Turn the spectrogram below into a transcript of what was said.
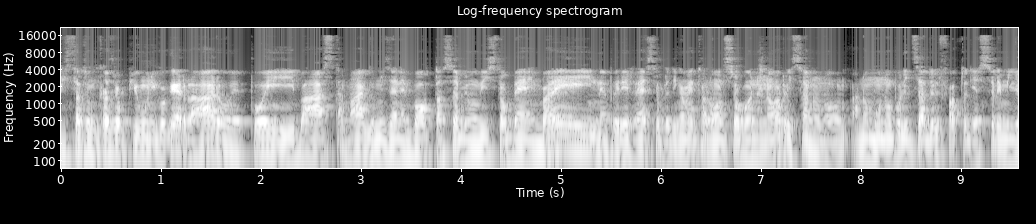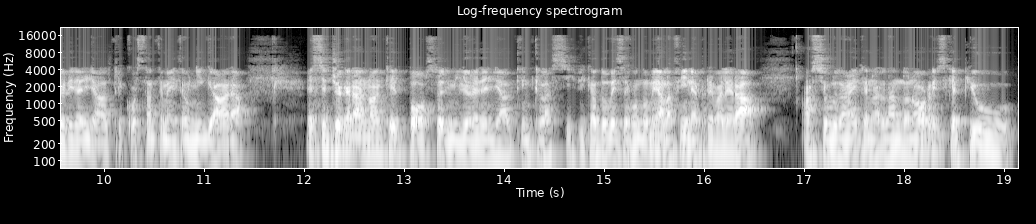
è stato un caso più unico che raro e poi basta, Magnussen e Bottas abbiamo visto bene in Bahrain, per il resto praticamente Alonso con Norris hanno, hanno monopolizzato il fatto di essere migliori degli altri costantemente ogni gara e si giocheranno anche il posto di migliore degli altri in classifica, dove secondo me alla fine prevalerà assolutamente Lando Norris che è più,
